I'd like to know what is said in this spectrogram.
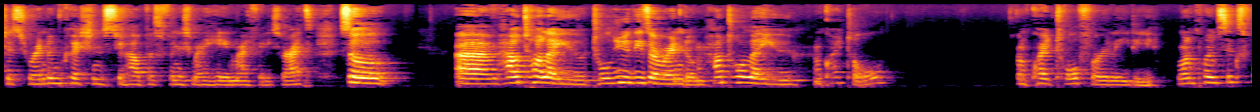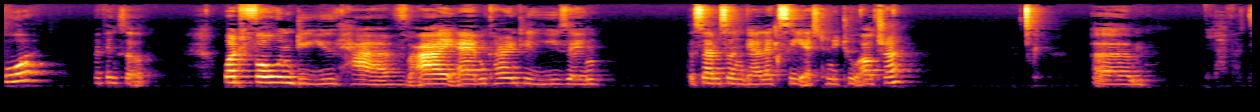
just random questions to help us finish my hair and my face, right? So, um, how tall are you? Told you these are random. How tall are you? I'm quite tall. I'm quite tall for a lady. 1.64? I think so. What phone do you have? I am currently using the Samsung Galaxy S22 Ultra. Um, love it.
